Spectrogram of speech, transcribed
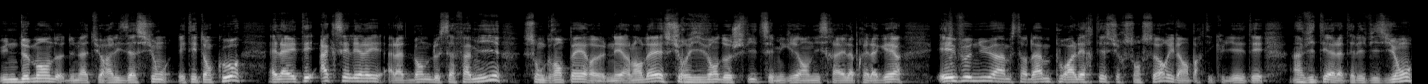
Une demande de naturalisation était en cours. Elle a été accélérée à la demande de sa famille. Son grand-père euh, néerlandais, survivant d'Auschwitz, émigré en Israël après la guerre, est venu à Amsterdam pour alerter sur son sort. Il a en particulier été invité à la télévision.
